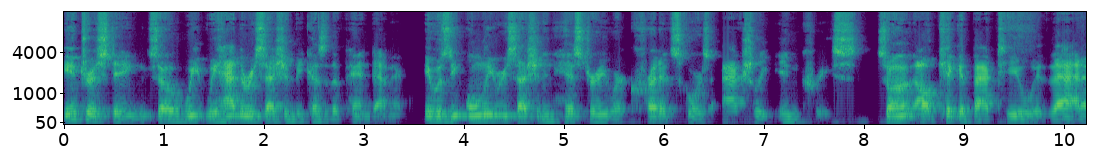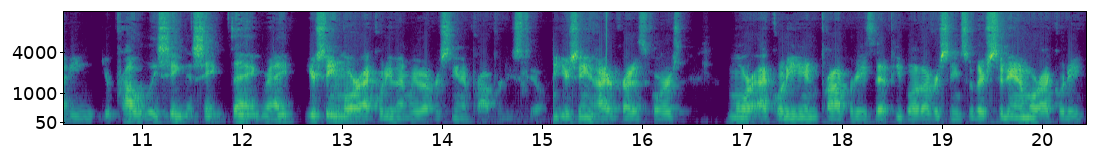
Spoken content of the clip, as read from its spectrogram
interesting. So we we had the recession because of the pandemic. It was the only recession in history where credit scores actually increased. So I'll kick it back to you with that. I mean, you're probably seeing the same thing, right? You're seeing more equity than we've ever seen in properties too. You're seeing higher credit scores, more equity in properties that people have ever seen. So they're sitting on more equity.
